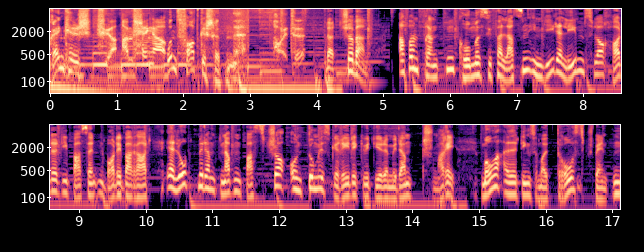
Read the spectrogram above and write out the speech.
Fränkisch für Anfänger und Fortgeschrittene. Heute schön. Auch von Franken komme sie verlassen, in jeder Lebensloch hat er die passenden Worte parat. Er lobt mit einem knappen Bastscher und dummes Gerede quittiert er mit einem Gschmarri. Moa allerdings einmal Trost spenden,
